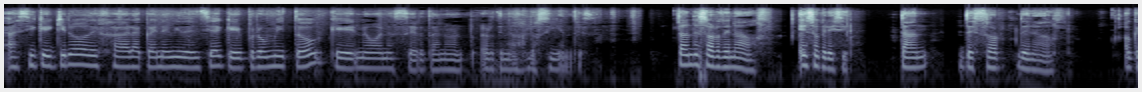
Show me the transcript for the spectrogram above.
Así que quiero dejar acá en evidencia que prometo que no van a ser tan ordenados los siguientes. Tan desordenados. Eso quiere decir. Tan desordenados. ¿Ok?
